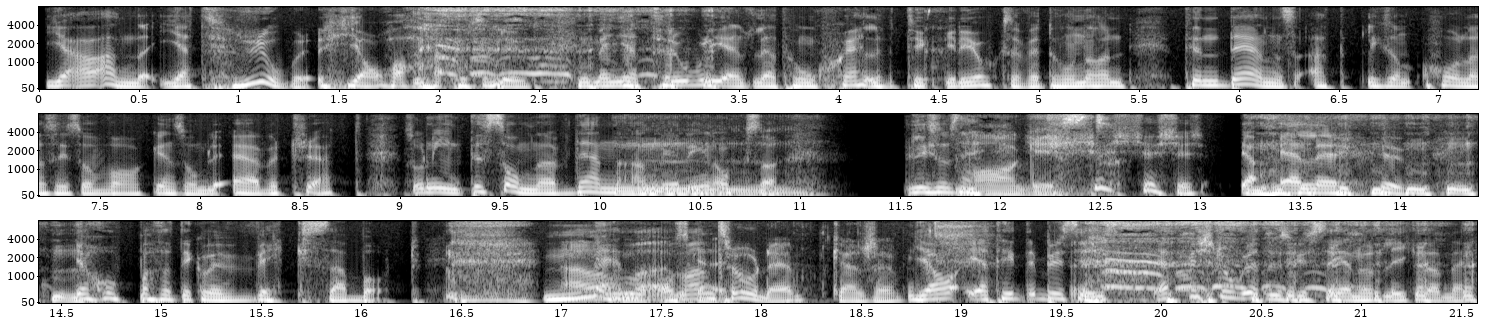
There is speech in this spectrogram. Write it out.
Ja, and- jag tror, ja absolut. Men jag tror egentligen att hon själv tycker det också. För att hon har en tendens att liksom hålla sig så vaken så hon blir övertrött. Så hon inte somnar av den anledningen också. Liksom så här, Magiskt. "Tjus, tjus, tjus." Ja, eller hur? Jag hoppas att det kommer växa bort. Men ja, man, Oskar, man tror det kanske. Ja, jag tänkte precis. Jag förstod att du skulle säga något liknande.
